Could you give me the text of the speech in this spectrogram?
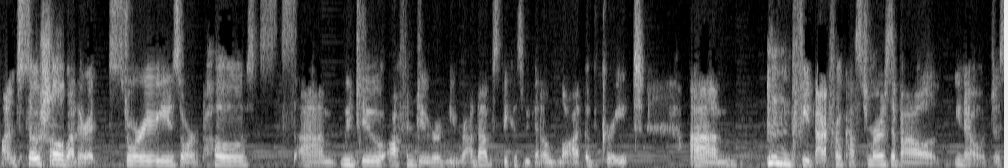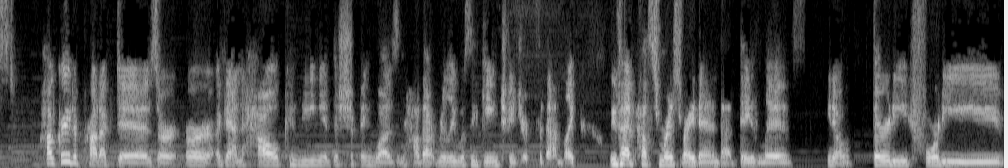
on social whether it's stories or posts um, we do often do review roundups because we get a lot of great um, feedback from customers about you know just how great a product is or or again how convenient the shipping was and how that really was a game changer for them. Like we've had customers write in that they live you know 30 40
